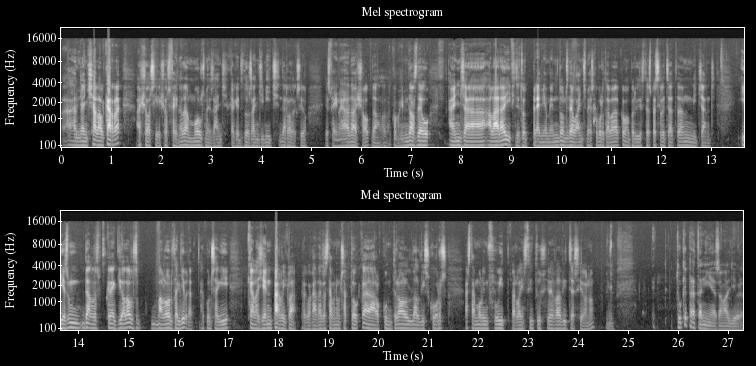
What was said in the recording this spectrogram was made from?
enganxada al càrrec, això sí, això és feina de molts més anys que aquests dos anys i mig de redacció. És feina d'això, de, com a mínim dels 10 anys a, a l'ara i fins i tot prèviament doncs, 10 anys més que portava com a periodista especialitzat en mitjans. I és un dels, crec jo, dels valors del llibre, aconseguir que la gent parli clar, perquè a vegades estem en un sector que el control del discurs està molt influït per la institucionalització, no? Tu què pretenies amb el llibre?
